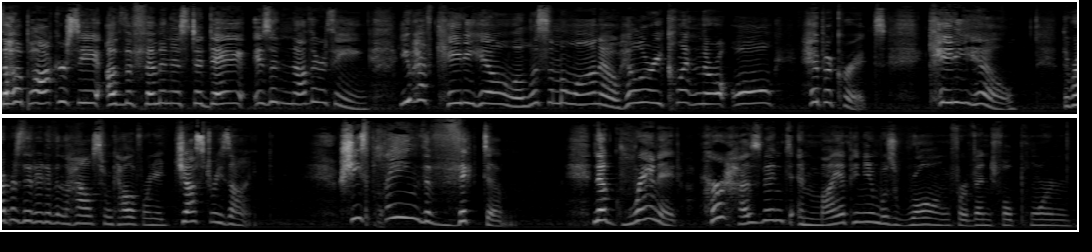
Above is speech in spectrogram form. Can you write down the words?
The hypocrisy of the feminists today is another thing. You have Katie Hill, Alyssa Milano, Hillary Clinton, they're all hypocrites. Katie Hill, the representative in the House from California, just resigned. She's playing the victim. Now, granted, her husband, in my opinion, was wrong for vengeful porn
